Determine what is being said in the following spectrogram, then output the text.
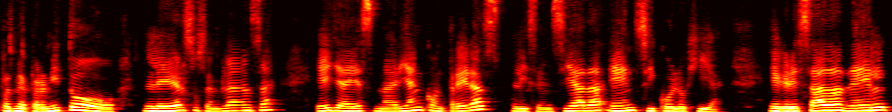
pues me permito leer su semblanza. Ella es Marian Contreras, licenciada en psicología, egresada del,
